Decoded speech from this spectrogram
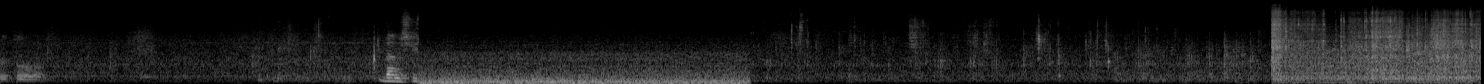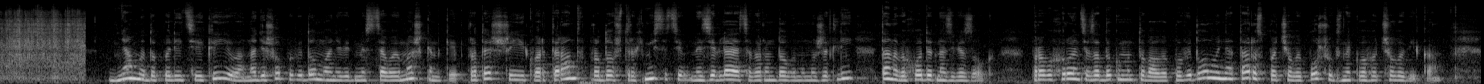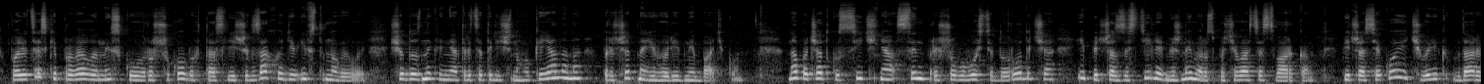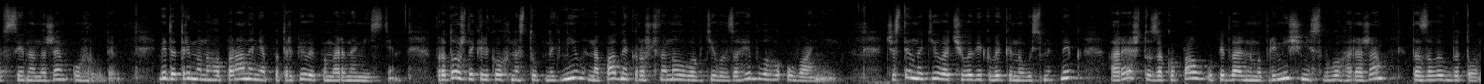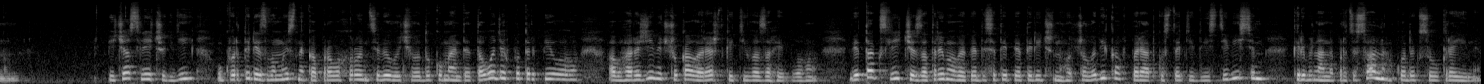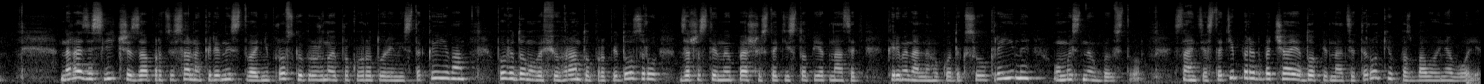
готово. Днями до поліції Києва надійшло повідомлення від місцевої мешканки про те, що її квартирант впродовж трьох місяців не з'являється в орендованому житлі та не виходить на зв'язок. Правоохоронці задокументували повідомлення та розпочали пошук зниклого чоловіка. Поліцейські провели низку розшукових та слідчих заходів і встановили, що до зникнення 30-річного киянина причетний його рідний батько. На початку січня син прийшов у гості до родича, і під час застілля між ними розпочалася сварка, під час якої чоловік вдарив сина ножем у груди. Від отриманого поранення потерпілий помер на місці. Продовж декількох наступних днів нападник розчленовував тіло загиблого у ванній. Частину тіла чоловік викинув у смітник, а решту закопав у підвальному приміщенні свого гаража та залив бетоном. Під час слідчих дій у квартирі зловмисника правоохоронці вилучили документи та одяг потерпілого, а в гаражі відшукали рештки тіла загиблого. Відтак слідчі затримали 55-річного чоловіка в порядку статті 208 Кримінально-процесуального кодексу України. Наразі слідчі за процесуального керівництва Дніпровської окружної прокуратури міста Києва повідомили фігуранту про підозру за частиною 1 статті 115 Кримінального кодексу України умисне вбивство. Санкція статті передбачає до 15 років позбавлення волі.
